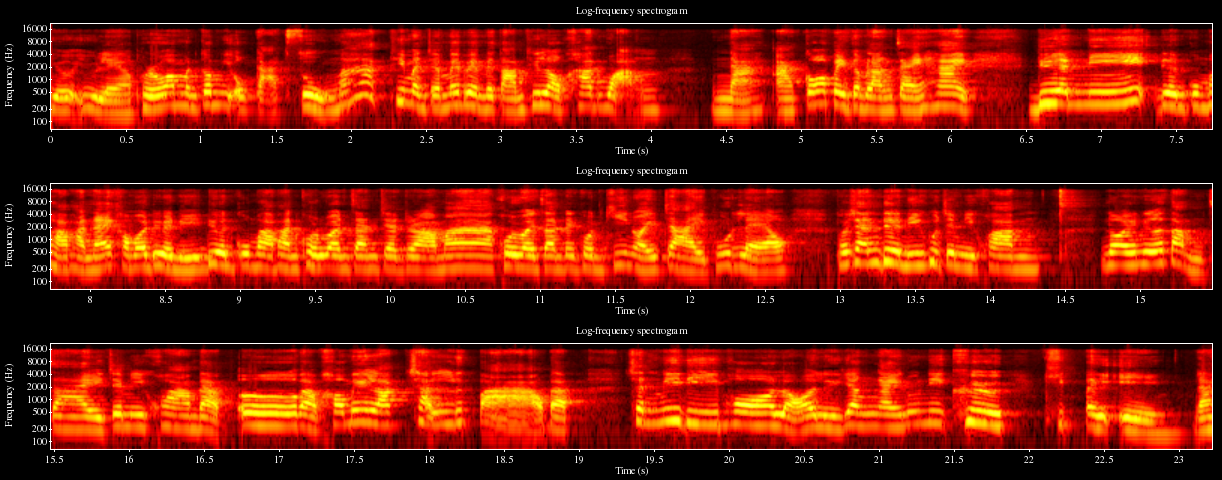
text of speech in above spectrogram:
เยอะอยู่แล้ว เพราะว่ามันก็มีโอกาสสูงมากที่มันจะไม่เป็นไปตามที่เราคาดหวัง นะอะก็เป็นกำลังใจให้ เดือนนี้เดือนกุมภาพันธ์ได้คำว่าเดือนนี้ เดือนกุมภาพันธ์คนวันจันทร์จะดราม่าคนวันจันทร์เป็นคนขี้น้อยใจพูดแล้ว เพราะฉะนั้นเดือนนี้คุณจะมีความน้อยเนื้อต่ำใจ จะมีความแบบเออ แบบเขาไม่รักฉันหรือเปล่าแบบ ฉันไม่ดีพอหรอหรือยังไงนู่นนี่คือคิดไปเองนะ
